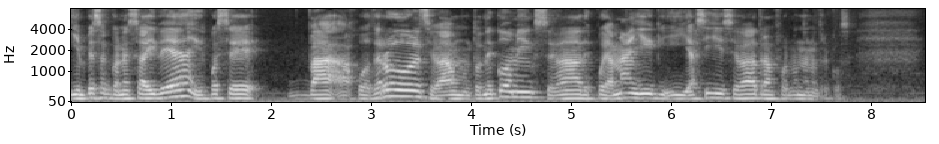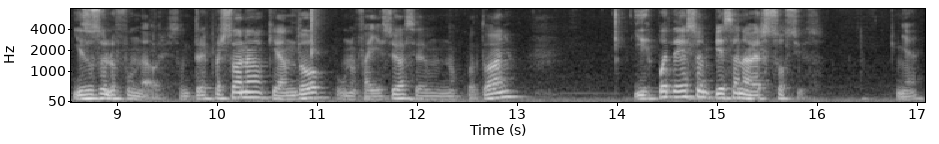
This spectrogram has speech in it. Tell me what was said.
Y empiezan con esa idea y después se va a juegos de rol, se va a un montón de cómics, se va después a Magic y así se va transformando en otra cosa. Y esos son los fundadores. Son tres personas, quedan dos, uno falleció hace unos cuantos años. Y después de eso empiezan a haber socios. ¿ya?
